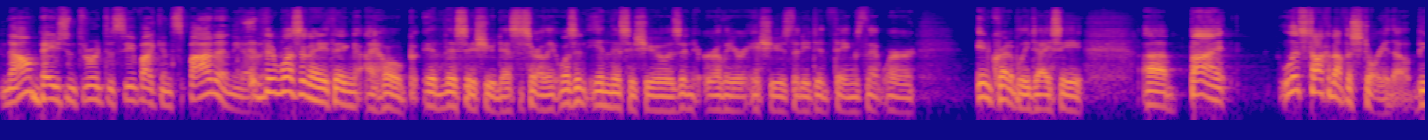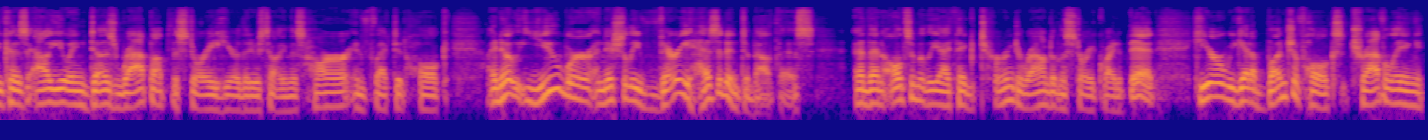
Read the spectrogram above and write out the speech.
now I'm paging through it to see if I can spot any of it. there wasn't anything, I hope, in this issue necessarily. It wasn't in this issue, it was in earlier issues that he did things that were incredibly dicey. Uh, but let's talk about the story, though, because Al Ewing does wrap up the story here that he was telling this horror inflected Hulk. I know you were initially very hesitant about this. And then ultimately, I think, turned around on the story quite a bit. Here we get a bunch of Hulks traveling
